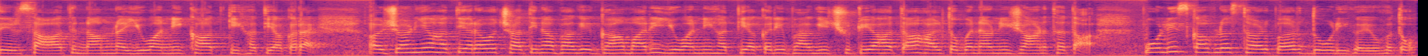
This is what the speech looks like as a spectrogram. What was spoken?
શેરસાથ નામના યુવાનની ઘાતકી હત્યા કરાઈ. અજાણ્યા હત્યારાઓ છાતીના ભાગે ઘા મારી યુવાનની હત્યા કરી ભાગી છૂટ્યા હતા. હાલ તો બનાવની જાણ થતાં પોલીસ કાફલો સ્થળ પર દોડી ગયો હતો.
